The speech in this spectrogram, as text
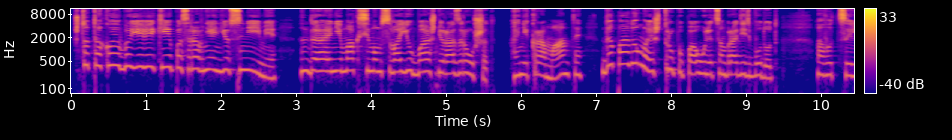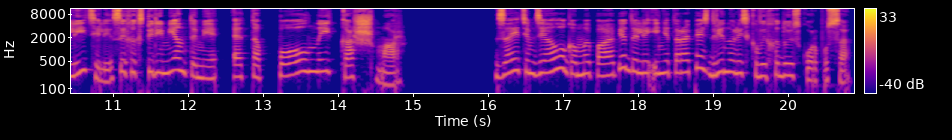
Что такое боевики по сравнению с ними? Да они максимум свою башню разрушат. А некроманты? Да подумаешь, трупы по улицам бродить будут. А вот целители с их экспериментами – это полный кошмар. За этим диалогом мы пообедали и, не торопясь, двинулись к выходу из корпуса.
